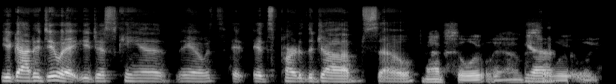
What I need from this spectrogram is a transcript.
you got to do it. You just can't, you know, it's it, it's part of the job. So absolutely, absolutely.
